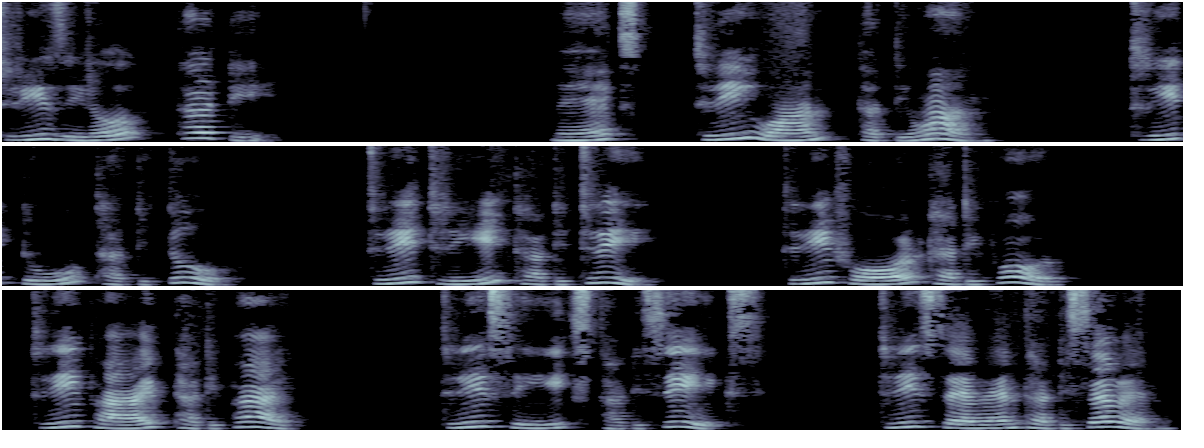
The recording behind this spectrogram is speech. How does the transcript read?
3 0 30 next 3 1 31 3 2 32 three three thirty three, three four thirty four, three five thirty five, three six thirty six, three seven thirty seven,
